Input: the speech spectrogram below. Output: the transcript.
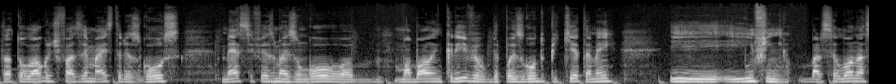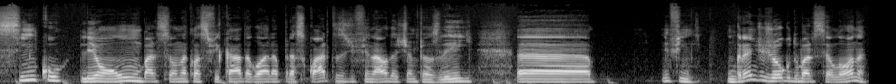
tratou logo de fazer mais três gols. Messi fez mais um gol, uma bola incrível, depois gol do Piquet também. E, e, enfim, Barcelona 5, Lyon 1, Barcelona classificado agora para as quartas de final da Champions League. Uh, enfim, um grande jogo do Barcelona.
